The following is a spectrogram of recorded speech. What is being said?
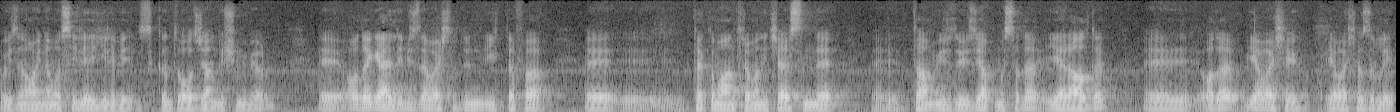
O yüzden oynamasıyla ilgili bir sıkıntı olacağını düşünmüyorum. E, o da geldi. Biz de başladı. Dün ilk defa e, takım antrenmanı içerisinde e, tam yüzde yüz yapmasa da yer aldı. E, o da yavaş yavaş hazırlayıp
